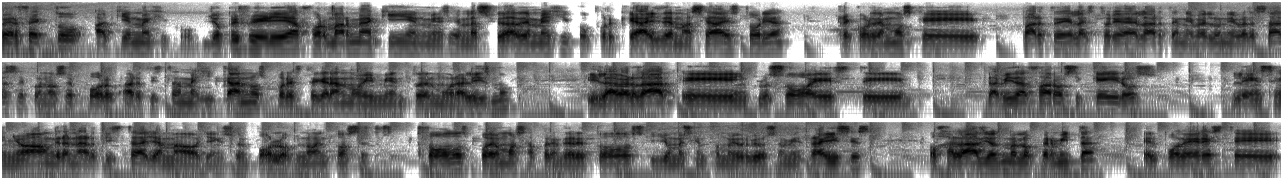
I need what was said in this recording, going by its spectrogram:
perfecto aquí en México. Yo preferiría formarme aquí en, la Ciudad de México porque hay demasiada historia, Recordemos que parte de la historia del arte a nivel universal se conoce por artistas mexicanos, por este gran movimiento del muralismo. Y la verdad, eh, incluso este, David Alfaro Siqueiros le enseñó a un gran artista llamado Jameson Pollock, ¿no? Entonces todos podemos aprender de todos y yo me siento muy orgulloso de mis raíces. Ojalá Dios me lo permita, el poder este,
